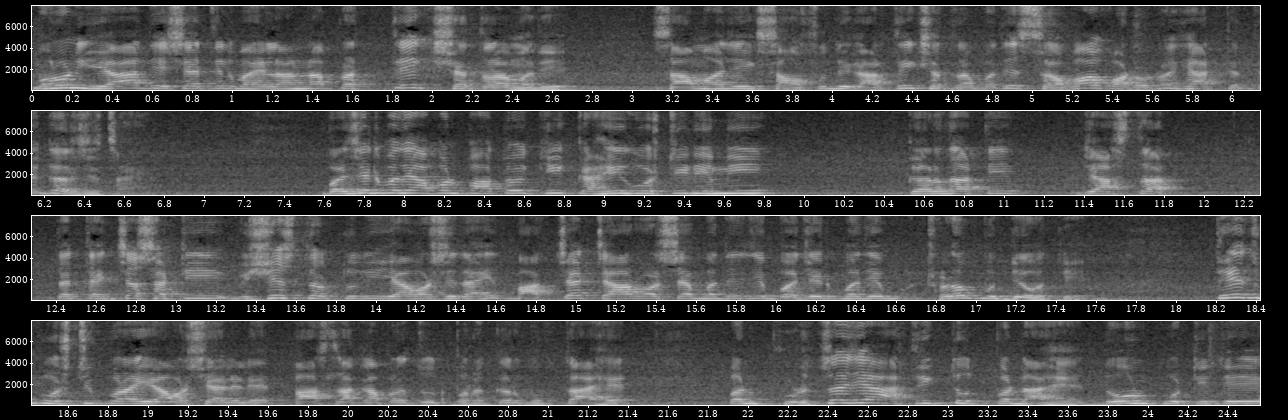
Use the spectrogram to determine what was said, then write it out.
म्हणून या देशातील महिलांना प्रत्येक क्षेत्रामध्ये सामाजिक सांस्कृतिक आर्थिक क्षेत्रामध्ये सहभाग वाढवणं हे अत्यंत गरजेचं आहे. बजेटमध्ये आपण पाहतोय की काही गोष्टी नेहमी करदाते जे असतात. तर त्यांच्यासाठी विशेष तरतुदी यावर्षी नाहीत. मागच्या चार वर्षामध्ये जे बजेटमध्ये ठळक मुद्दे होते तेच गोष्टी पुन्हा यावर्षी आलेल्या आहेत. पाच लाखापर्यंत उत्पन्न करमुक्त आहे. पण पुढचं जे अतिरिक्त उत्पन्न आहे दोन कोटी ते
